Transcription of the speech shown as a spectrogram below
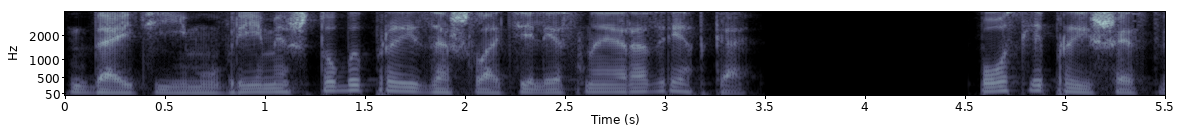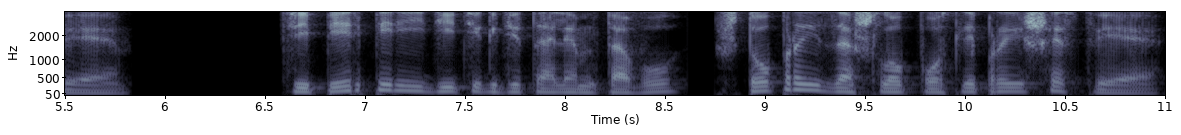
Дайте ему время, чтобы произошла телесная разрядка. После происшествия. Теперь перейдите к деталям того, что произошло после происшествия.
